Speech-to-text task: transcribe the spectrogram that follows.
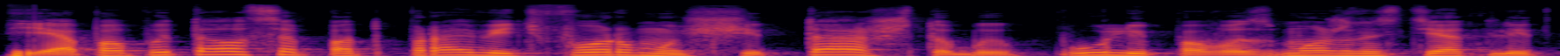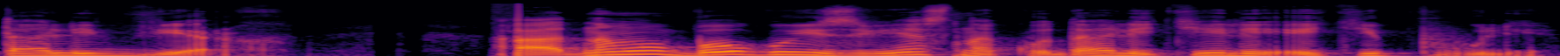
Я попытался подправить форму щита, чтобы пули по возможности отлетали вверх. Одному богу известно, куда летели эти пули.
